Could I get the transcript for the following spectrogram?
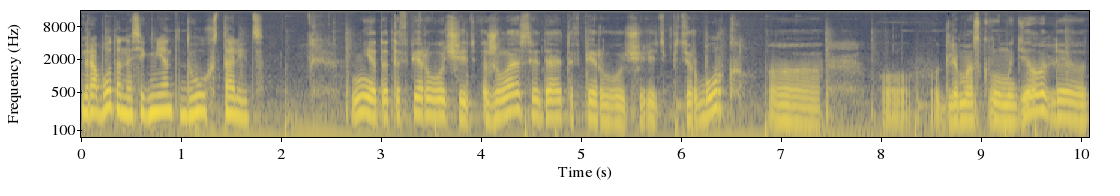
работа на сегмент двух столиц? Нет, это в первую очередь, жилая среда, это в первую очередь Петербург. А, для Москвы мы делали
